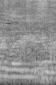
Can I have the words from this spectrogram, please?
Mary, ladies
